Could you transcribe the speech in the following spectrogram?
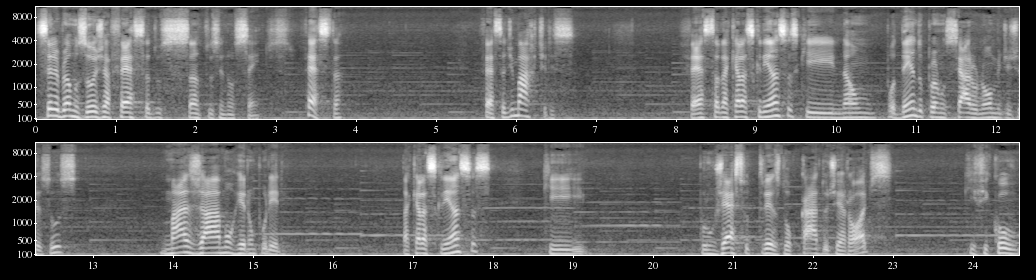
Celebramos hoje a festa dos santos inocentes. Festa. Festa de mártires. Festa daquelas crianças que, não podendo pronunciar o nome de Jesus, mas já morreram por ele. Daquelas crianças que por um gesto deslocado de Herodes, que ficou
